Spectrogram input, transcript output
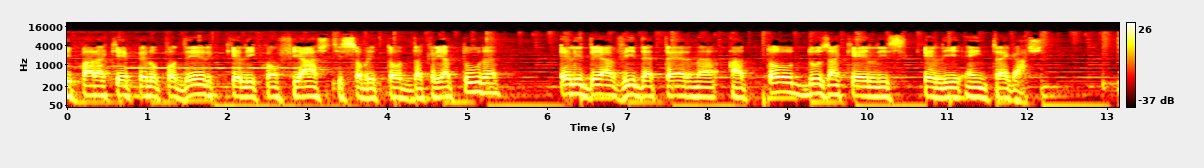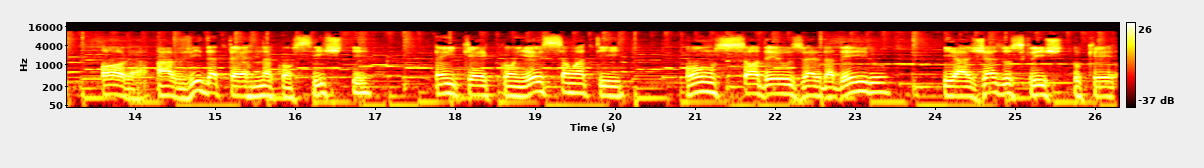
e para que, pelo poder que lhe confiaste sobre toda criatura, ele dê a vida eterna a todos aqueles que lhe entregaste. Ora, a vida eterna consiste em que conheçam a ti um só Deus verdadeiro e a Jesus Cristo que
